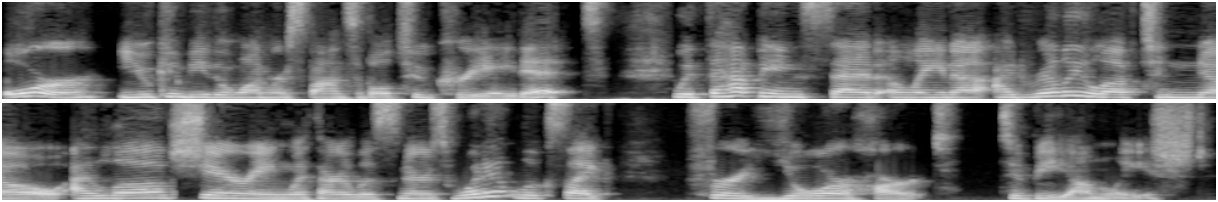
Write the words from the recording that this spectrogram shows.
Or you can be the one responsible to create it. With that being said, Elena, I'd really love to know. I love sharing with our listeners what it looks like for your heart to be unleashed.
